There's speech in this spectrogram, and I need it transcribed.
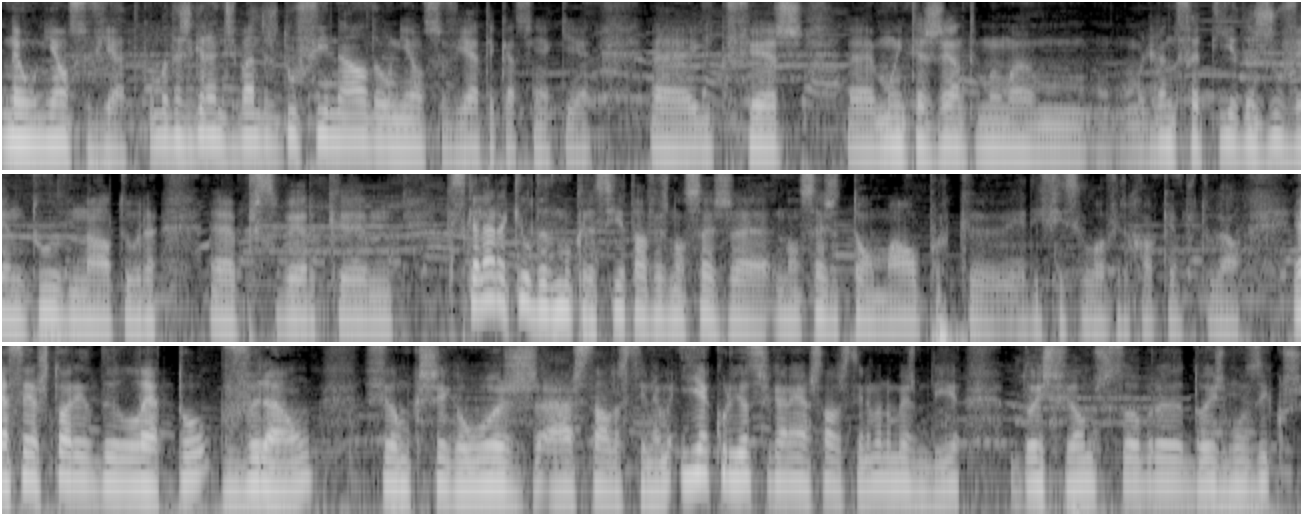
na União Soviética. Uma das grandes bandas do final da União Soviética, assim é que é, eh, e que fez eh, muita gente, uma, uma grande fatia da juventude na altura, eh, perceber que, que se calhar aquilo da democracia talvez não seja, não seja tão mau, porque é difícil ouvir rock em Portugal. Essa é a história de Leto, Verão, filme que chega hoje às salas de cinema, e é curioso chegarem às salas de cinema no mesmo dia, dois filmes sobre dois músicos,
